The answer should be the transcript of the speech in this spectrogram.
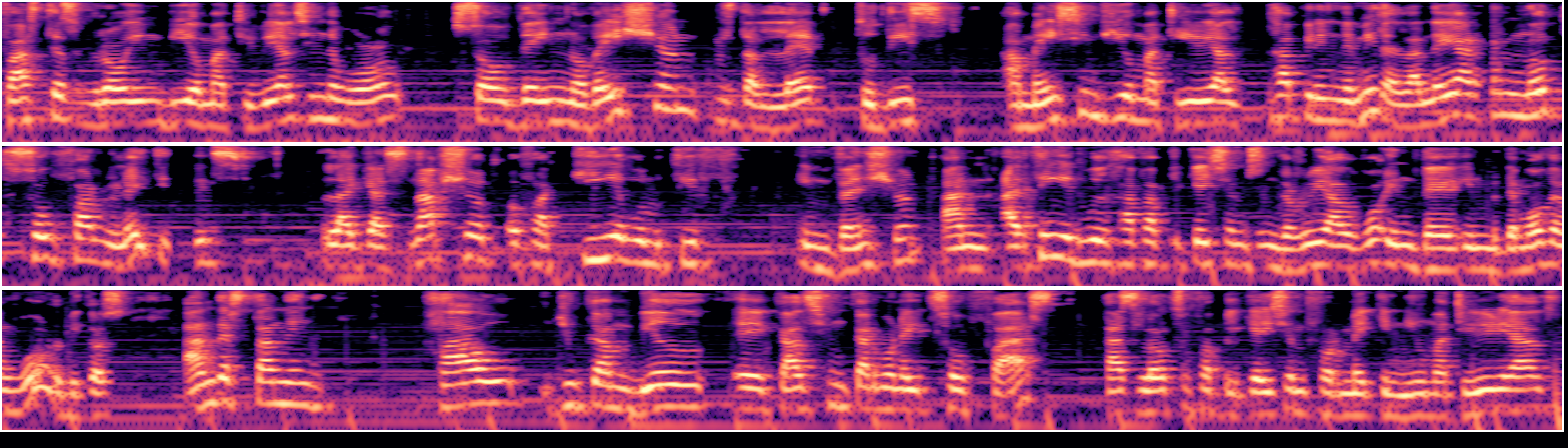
fastest growing biomaterials in the world, so the innovation that led to this amazing biomaterial happened in the middle, and they are not so far related. It's like a snapshot of a key evolutive invention and i think it will have applications in the real world in the in the modern world because understanding how you can build a calcium carbonate so fast has lots of application for making new materials.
